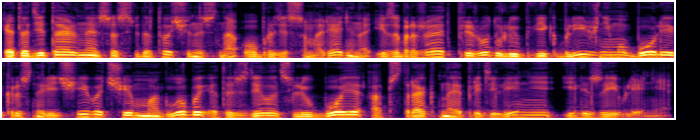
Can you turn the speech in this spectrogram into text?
Эта детальная сосредоточенность на образе самарянина изображает природу любви к ближнему более красноречиво, чем могло бы это сделать любое абстрактное определение или заявление.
